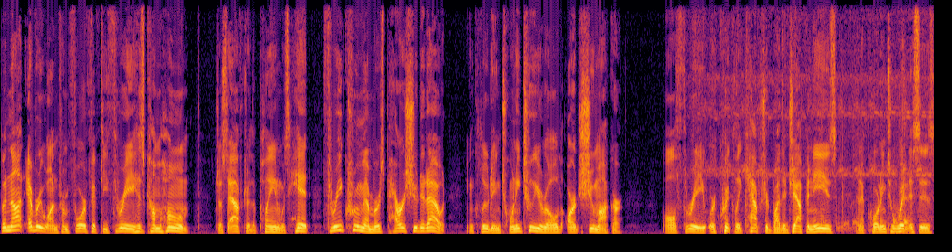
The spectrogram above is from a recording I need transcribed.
But not everyone from 453 has come home. Just after the plane was hit, three crew members parachuted out including 22 year old Art Schumacher. All three were quickly captured by the Japanese and, according to witnesses,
